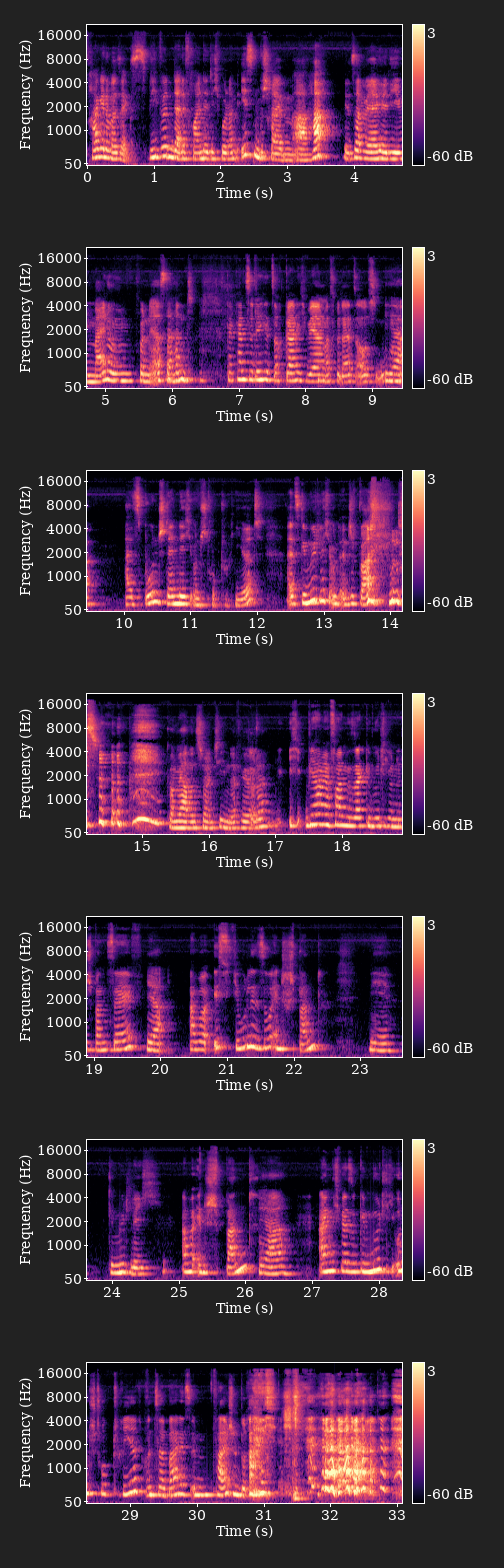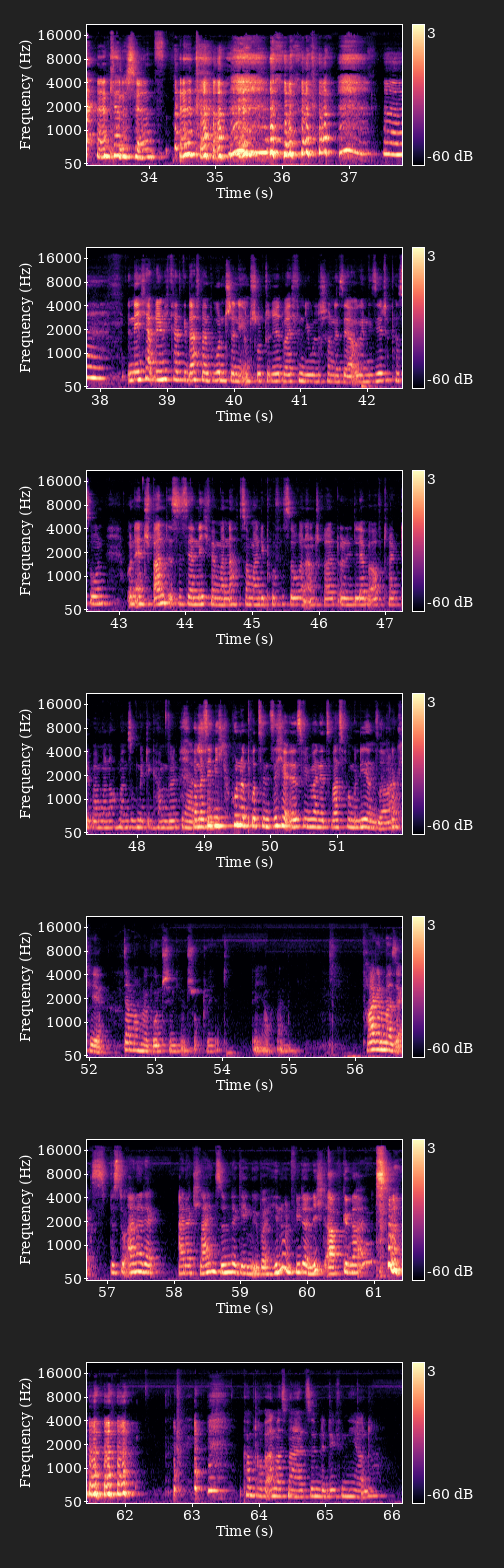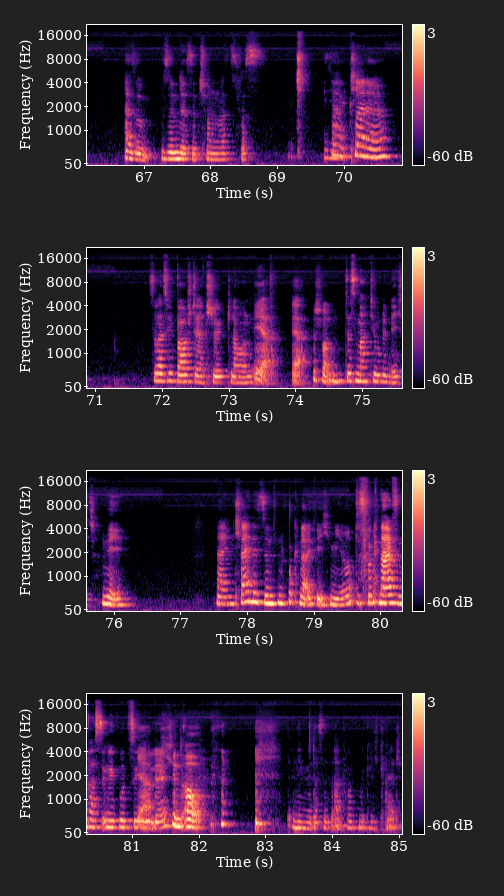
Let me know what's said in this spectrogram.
Frage Nummer 6. Wie würden deine Freunde dich wohl am ehesten beschreiben? Aha, jetzt haben wir ja hier die Meinung von erster Hand. Da kannst du dich jetzt auch gar nicht wehren, was wir da jetzt aussuchen. Ja, als bodenständig und strukturiert, als gemütlich und entspannt. Komm, wir haben uns schon entschieden dafür, oder? Ich, wir haben ja vorhin gesagt, gemütlich und entspannt safe. Ja. Aber ist Jule so entspannt? Nee, gemütlich. Aber entspannt? Ja. Eigentlich wäre so gemütlich und strukturiert und zwar beides im falschen Bereich. Ein kleiner Scherz. Nee, ich habe nämlich gerade gedacht, bei bodenständig und strukturiert, weil ich finde Jule schon eine sehr organisierte Person. Und entspannt ist es ja nicht, wenn man nachts nochmal die Professorin anschreibt oder die Lehrbeauftragte, weil man nochmal ein Zoom-Meeting haben will. Ja, weil man sich nicht 100% sicher ist, wie man jetzt was formulieren soll. Okay, dann machen wir bodenständig und strukturiert. Bin ich auch bei. Frage Nummer 6. Bist du einer der einer kleinen Sünde gegenüber hin und wieder nicht abgeneigt? Kommt drauf an, was man als Sünde definiert. Also Sünde sind schon was, was Ja. ja. kleine. Sowas wie Baustellenschild klauen. Ja, ja, schon. Das macht Jule nicht. Nee. Nein, kleine Sünden verkneife ich mir. Das Verkneifen passt irgendwie gut zu Ja, Jule. ich finde auch. Dann nehmen wir das als Antwortmöglichkeit.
